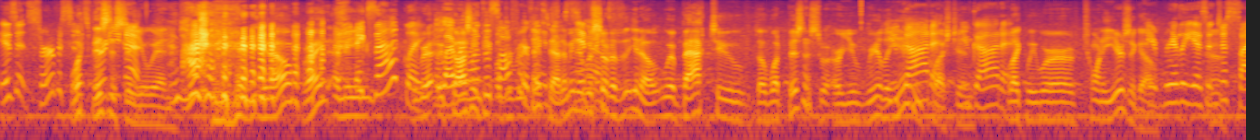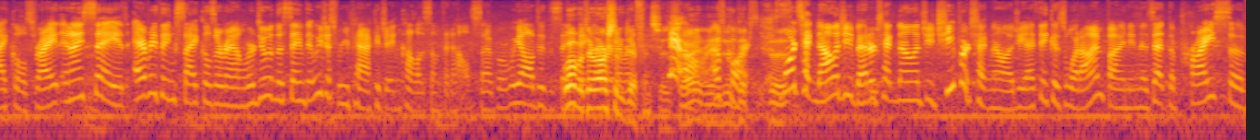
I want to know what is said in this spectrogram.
Is it services? What Where business you are you in? You know, right? I mean, Exactly. Re- Well, causing people to rethink that. I mean, it was sort of, you know, we're back to the what business are you really You in got it, you question. got it. Like we were 20 years ago. It really is. It just cycles, right? And I say it, everything cycles around. We're doing the same thing. We just repackage it and call it something else. So, but we all do the same thing. Well, but there are some differences, There right? are, of The- course. the- the- More technology, better technology, cheaper technology, I think is what I'm finding, is that the price of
